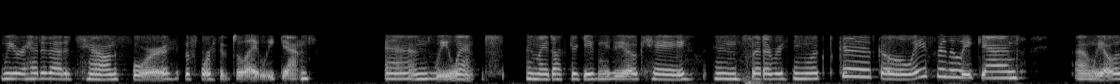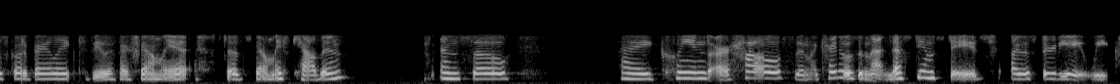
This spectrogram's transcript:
we were headed out of town for the Fourth of July weekend. And we went, and my doctor gave me the okay and said everything looked good. Go away for the weekend. Um, we always go to Bear Lake to be with our family at Jed's family's cabin. And so I cleaned our house, and I kind of was in that nesting stage. I was 38 weeks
